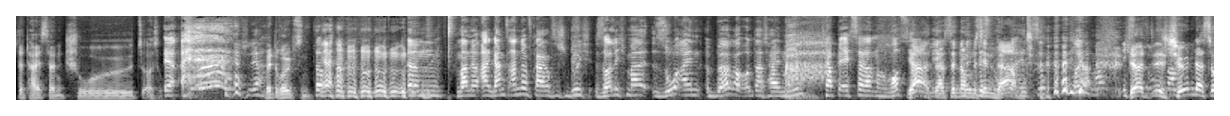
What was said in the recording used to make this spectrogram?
Das heißt dann Schulz, also Ja. ja. mit Rülpsen. So. ähm, mal eine ganz andere Frage zwischendurch. Soll ich mal so einen Burger-Unterteil nehmen? Ich habe ja extra noch Rost Ja, das sind noch ein bisschen wärmt. Oberhitze. Soll ich Ja, ist schön, dass du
